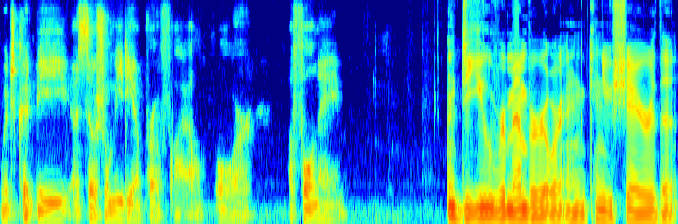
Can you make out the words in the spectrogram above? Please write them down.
which could be a social media profile or a full name do you remember, or and can you share the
